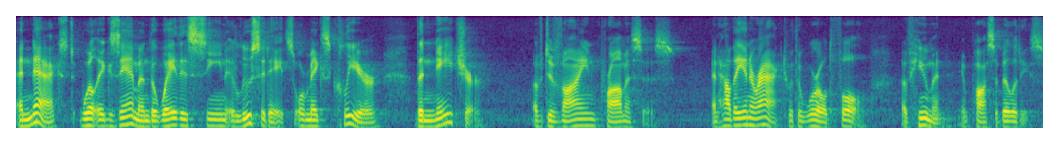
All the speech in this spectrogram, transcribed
And next, we'll examine the way this scene elucidates or makes clear the nature of divine promises and how they interact with a world full of human impossibilities.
